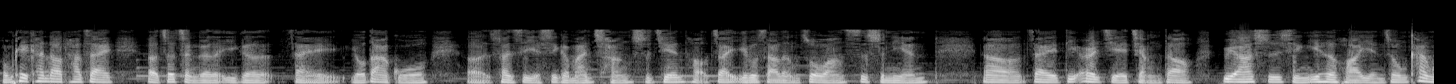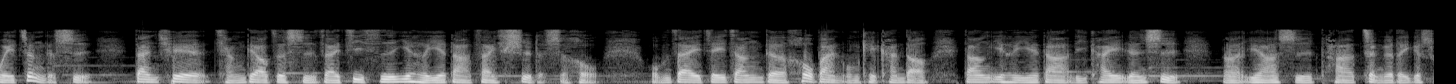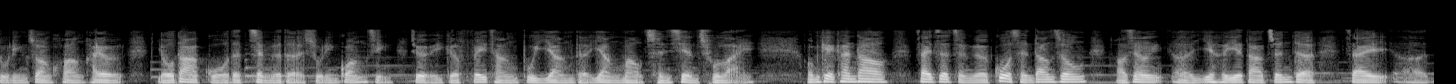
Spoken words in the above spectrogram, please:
我们可以看到他在呃这整个的一个在犹大国，呃，算是也是一个蛮长时间哈，在耶路撒冷做王四十年。那在第二节讲到约阿施行耶和华眼中看为正的事，但却强调这是在祭司耶和耶大在世的时候。我们在这一章的后半，我们可以看到，当耶和耶大离开人世。啊约阿施他整个的一个属灵状况，还有犹大国的整个的属灵光景，就有一个非常不一样的样貌呈现出来。我们可以看到，在这整个过程当中，好像呃耶和耶大真的在呃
